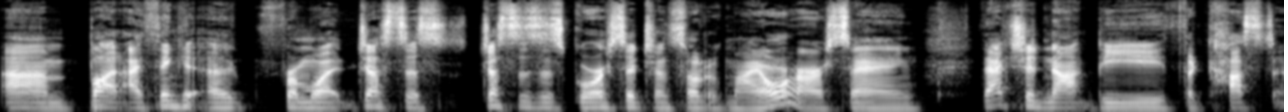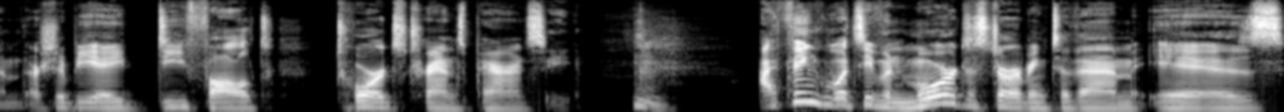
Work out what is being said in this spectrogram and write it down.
Um, but I think uh, from what Justice Justices Gorsuch and Sotomayor are saying, that should not be the custom. There should be a default towards transparency. Hmm. I think what's even more disturbing to them is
